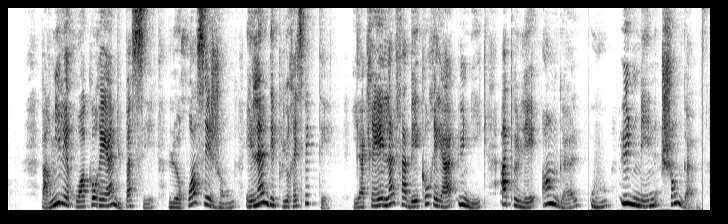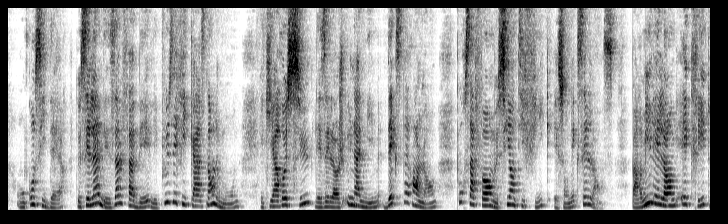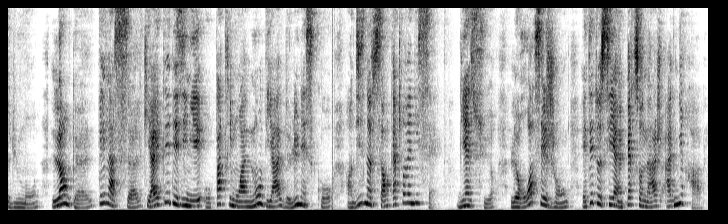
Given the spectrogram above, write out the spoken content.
Parmi les rois coréens du passé, le roi Sejong est l'un des plus respectés. Il a créé l'alphabet coréen unique appelé Hangul ou Unmin Shongum. On considère que c'est l'un des alphabets les plus efficaces dans le monde et qui a reçu les éloges unanimes d'experts en langue pour sa forme scientifique et son excellence. Parmi les langues écrites du monde, l'angle est la seule qui a été désignée au patrimoine mondial de l'UNESCO en 1997. Bien sûr, le roi Sejong était aussi un personnage admirable.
